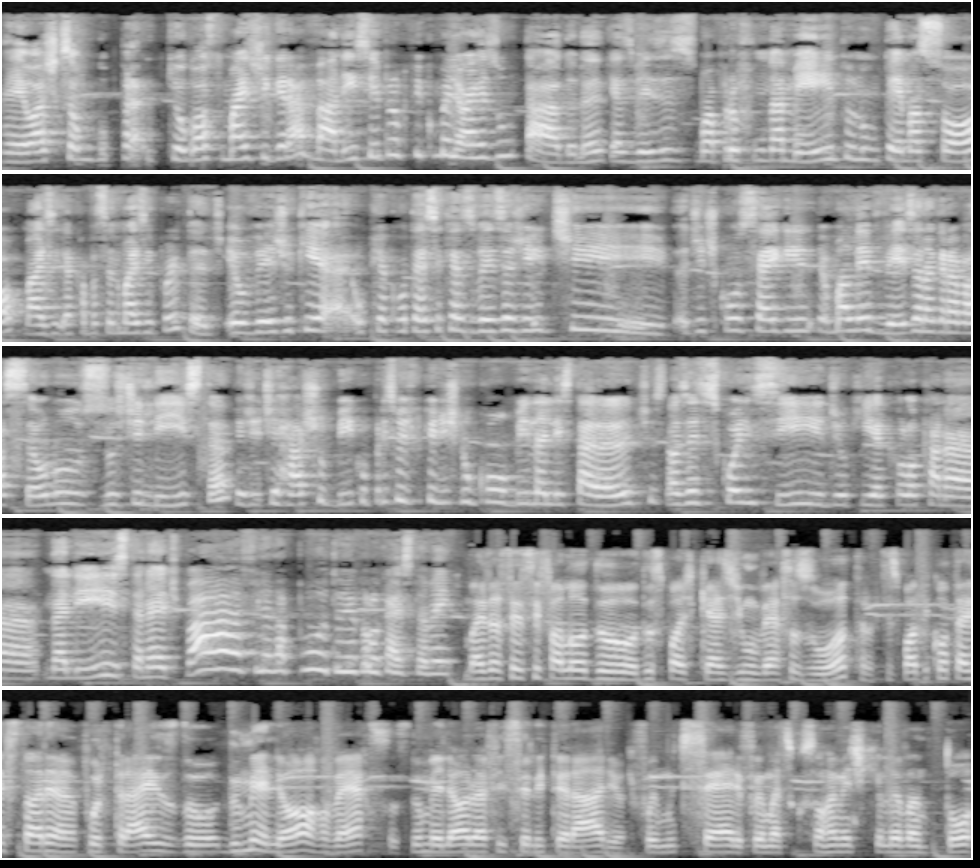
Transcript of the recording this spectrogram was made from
É, eu acho que são pra- que eu gosto mais de gravar. Nem sempre eu fico o melhor resultado, né? Que às vezes um aprofundamento num tema só, mas acaba sendo mais importante. Eu vejo que é, o que acontece é que às vezes a gente a gente consegue ter uma leveza na gravação nos, nos de lista, que a gente racha o bico, principalmente porque a gente não combina a lista antes. Às vezes coincide o que ia colocar na, na lista, né? Tipo, ah, filha da puta, eu ia colocar isso também. Mas assim, se falou do- dos podcasts de um versus o outro, vocês podem contar a história por trás do, do melhor versus, do melhor UFC literário, que foi muito sério, foi uma discussão realmente que levantou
